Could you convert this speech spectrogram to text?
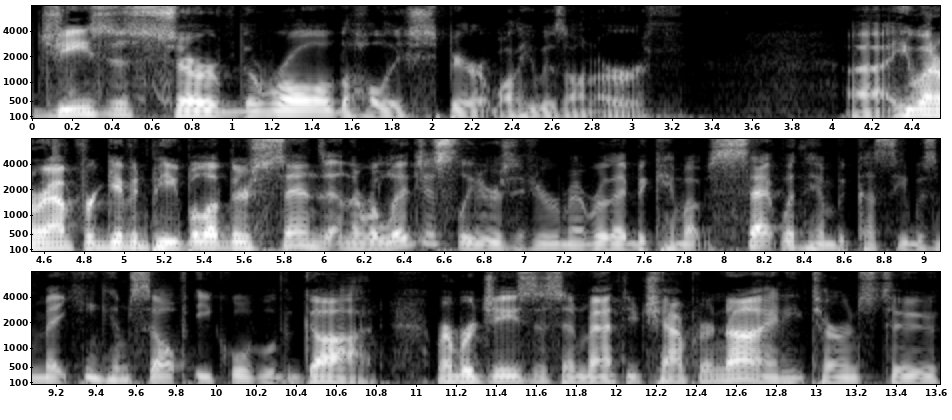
Jesus served the role of the Holy Spirit while he was on earth. Uh, he went around forgiving people of their sins, and the religious leaders, if you remember, they became upset with him because he was making himself equal with God. Remember Jesus in Matthew chapter nine? He turns to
